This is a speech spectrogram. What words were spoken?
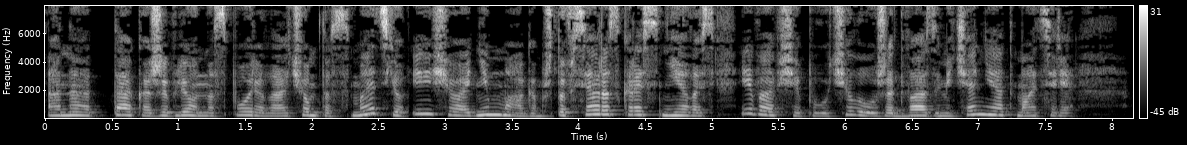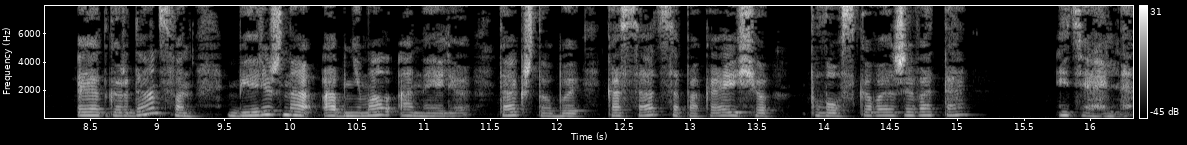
она так оживленно спорила о чем-то с Мэтью и еще одним магом, что вся раскраснелась и вообще получила уже два замечания от матери. Эдгар Дансфан бережно обнимал Анелию, так, чтобы касаться пока еще плоского живота. Идеально.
